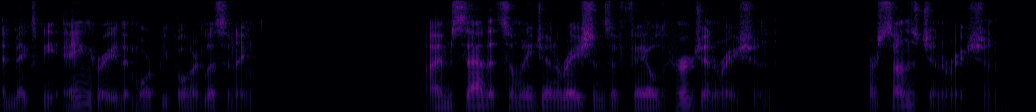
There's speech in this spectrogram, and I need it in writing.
and makes me angry that more people aren't listening. I am sad that so many generations have failed her generation, our son's generation,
